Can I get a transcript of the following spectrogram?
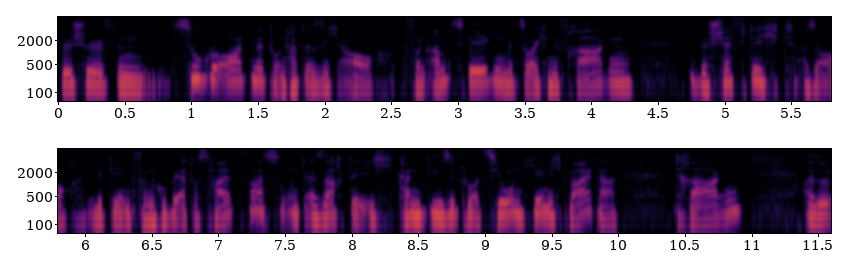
Bischöfen zugeordnet und hatte sich auch von Amts wegen mit solchen Fragen beschäftigt, also auch mit dem von Hubertus Halbfass. Und er sagte, ich kann die Situation hier nicht weiter tragen. Also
